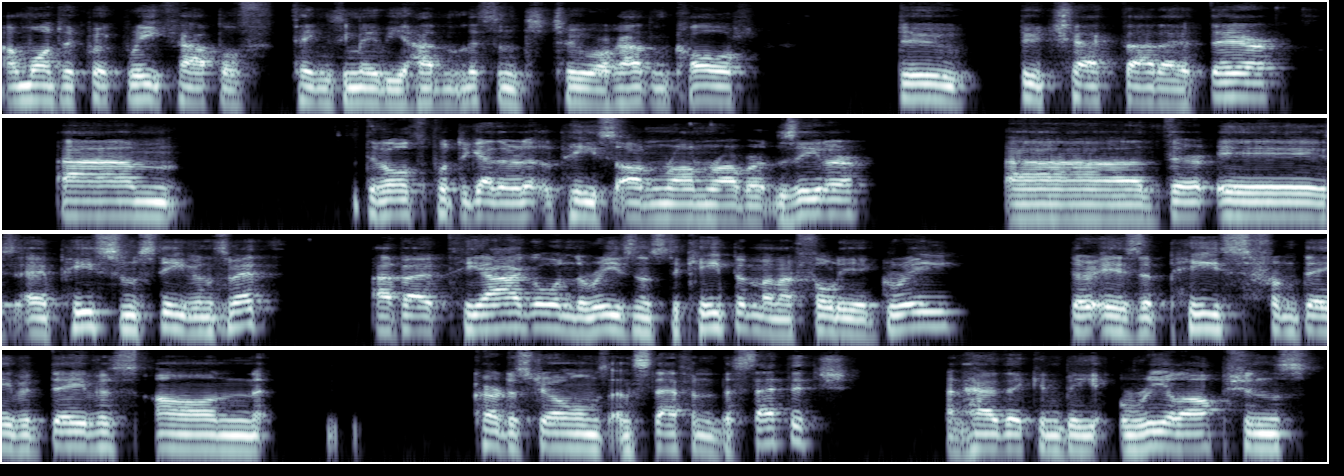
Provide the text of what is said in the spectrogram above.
and want a quick recap of things you maybe hadn't listened to or hadn't caught, do do check that out there. Um, they've also put together a little piece on Ron Robert Zieler. Uh, there is a piece from Stephen Smith about Thiago and the reasons to keep him, and I fully agree. There is a piece from David Davis on Curtis Jones and Stefan Bajcetic and how they can be real options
